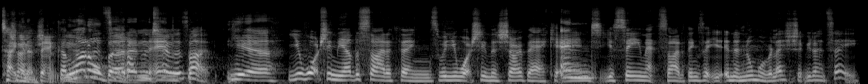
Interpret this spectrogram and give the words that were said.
taken Changed it back it, a little That's bit. problem and, too, and isn't but, it? Yeah. You're watching the other side of things when you're watching the show back, and, And- you're seeing that side of things that you, in a normal relationship you don't see.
